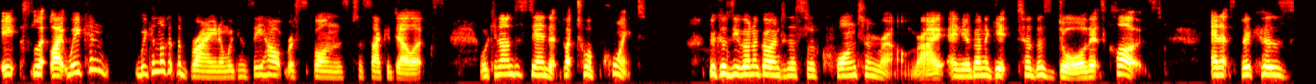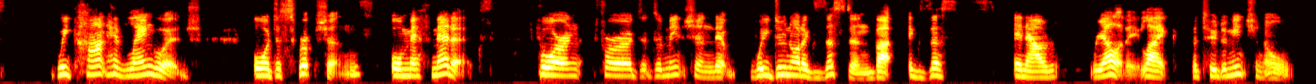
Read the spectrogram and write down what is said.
it's like we can we can look at the brain and we can see how it responds to psychedelics we can understand it but to a point because you're going to go into this sort of quantum realm right? And you're going to get to this door that's closed. And it's because we can't have language or descriptions or mathematics for an for a d- dimension that we do not exist in but exists in our reality like the two dimensional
